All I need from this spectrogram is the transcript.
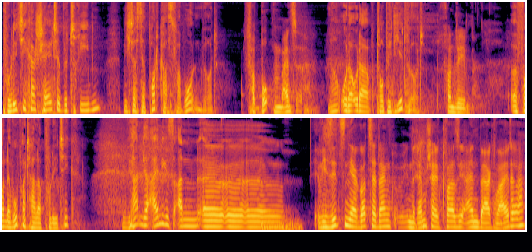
Politikerschelte betrieben. Nicht, dass der Podcast verboten wird. Verboten, meinst du? Ja, oder, oder torpediert wird. Von wem? Äh, von der Wuppertaler Politik. Wir hatten ja einiges an äh, äh, Wir sitzen ja Gott sei Dank in Remscheid quasi einen Berg weiter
